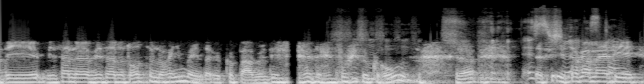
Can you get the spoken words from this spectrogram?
Die, wir, sind ja, wir sind ja trotzdem noch immer in der Ökobubble, die ist halt einfach so groß. ja. Es, ich sage einmal, die,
